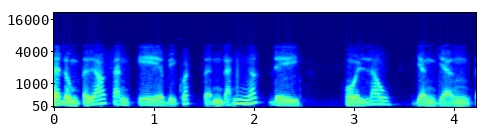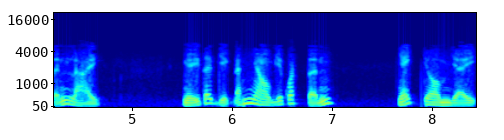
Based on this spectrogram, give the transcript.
Tên đồng tử áo xanh kia bị quách tỉnh đánh ngất đi, hồi lâu dần dần tỉnh lại. Nghĩ tới việc đánh nhau với quách tỉnh, nhảy chồm dậy,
